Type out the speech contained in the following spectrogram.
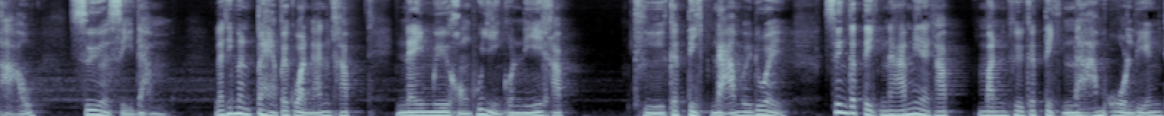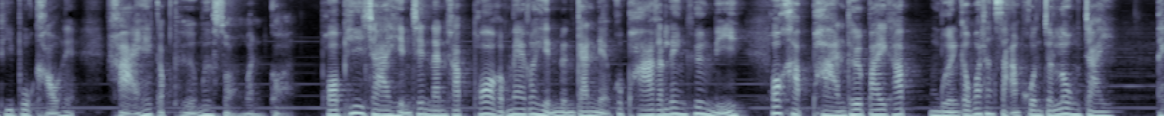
ขาว เสื้อสีดำและที่มันแปลกไปกว่านั้นครับ ในมือของผู้หญิงคนนี้ครับ ถือกระติกน้ำไว้ด้วย ซึ่งกระติกน้ำนี่นะครับ มันคือกระติกน้ำโอเลี้ยงที่พวกเขาเนี่ยขายให้กับเธอเมื่อสองวันก่อนพอพี่ชายเห็นเช่นนั้นครับ พ่อกับแม่ก็เห็นเหมือนกันเนี่ยก็พากันเร่งเครื่องหนีพอขับผ่านเธอไปครับ เหมือนกับว่าทั้งสามคนจะโล่งใจ แต่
